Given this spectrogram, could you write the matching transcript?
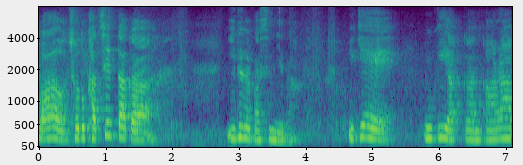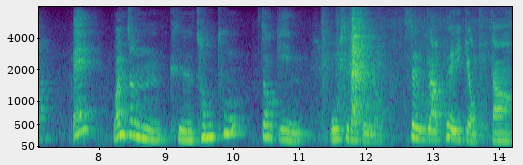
와우 저도 같이 했다가 이득을 봤습니다 이게 여기 약간 아랍의 완전 그 전통적인 옷이라고요. 진짜 여기 앞에 이게 없다.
